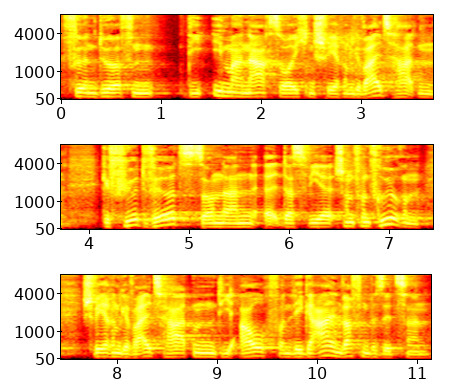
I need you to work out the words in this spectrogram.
führen dürfen, die immer nach solchen schweren Gewalttaten geführt wird, sondern äh, dass wir schon von früheren schweren Gewalttaten, die auch von legalen Waffenbesitzern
